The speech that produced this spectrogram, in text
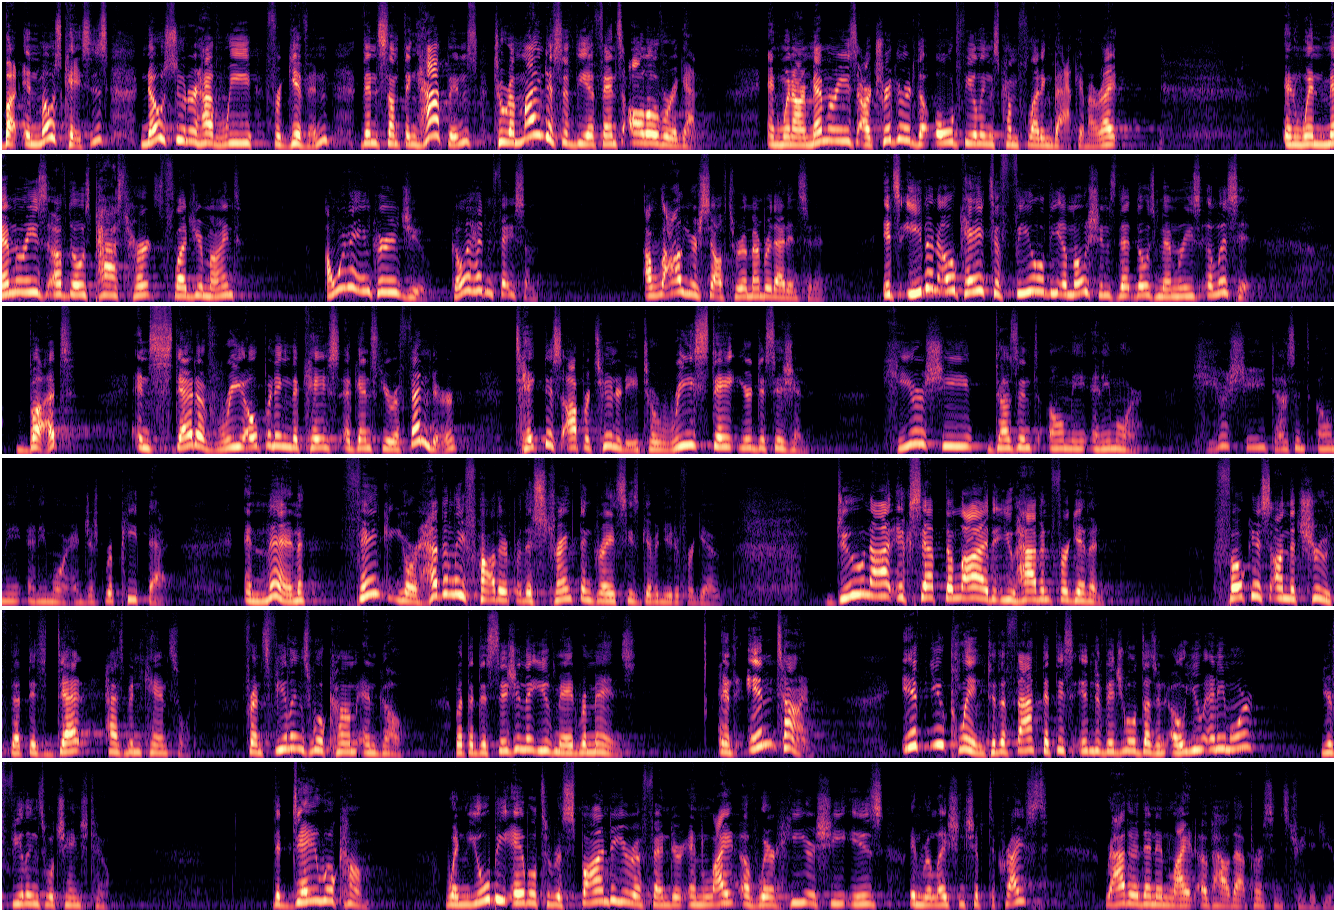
But in most cases, no sooner have we forgiven than something happens to remind us of the offense all over again. And when our memories are triggered, the old feelings come flooding back. Am I right? And when memories of those past hurts flood your mind, I want to encourage you go ahead and face them. Allow yourself to remember that incident. It's even okay to feel the emotions that those memories elicit. But instead of reopening the case against your offender, take this opportunity to restate your decision. He or she doesn't owe me anymore. He or she doesn't owe me anymore. And just repeat that. And then thank your Heavenly Father for the strength and grace He's given you to forgive. Do not accept the lie that you haven't forgiven. Focus on the truth that this debt has been canceled. Friends, feelings will come and go but the decision that you've made remains. And in time, if you cling to the fact that this individual doesn't owe you anymore, your feelings will change too. The day will come when you'll be able to respond to your offender in light of where he or she is in relationship to Christ rather than in light of how that person's treated you.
